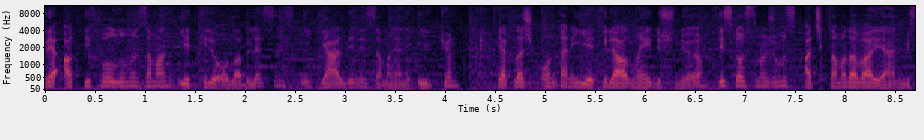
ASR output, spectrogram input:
ve aktif olduğunuz zaman yetkili olabilirsiniz. İlk geldiğiniz zaman yani ilk gün yaklaşık 10 tane yetkili almayı düşünüyorum. Discord sunucumuz açıklamada var yani biz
